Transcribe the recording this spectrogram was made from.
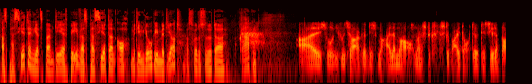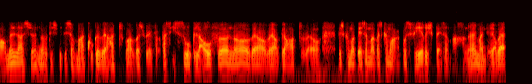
Was passiert denn jetzt beim DFB? Was passiert dann auch mit dem Yogi mit J? Was würdest du da raten? Also ich würde sagen, dass wir alle mal auch mal ein Stück, ein Stück weit auch die, die Seele baumeln lassen. Ne? Dass wir das auch mal gucken, wer hat, was, was ist so gelaufen, ne? wer, wer, wer hat, wer, was kann man besser mal, was kann man atmosphärisch besser machen. Ne? Ich meine, aber,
